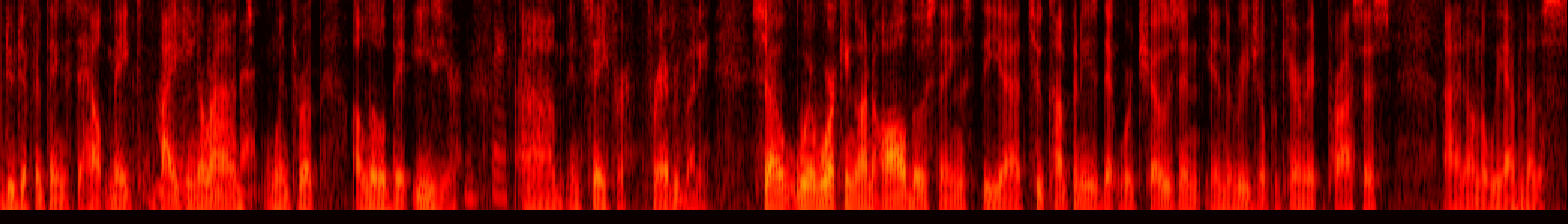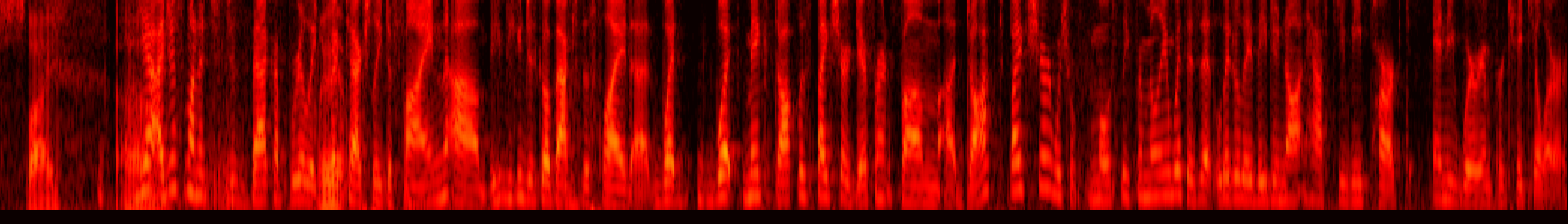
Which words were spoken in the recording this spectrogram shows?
do different things to help make biking around Winthrop a little bit easier and safer. Um, and safer for everybody. So we're working on all those things. The uh, two companies that were chosen in the regional procurement process, I don't know, we have another slide. Um, yeah, I just wanted to just back up really quick yeah. to actually define, um, if you can just go back to the slide, uh, what, what makes dockless bike share different from uh, docked bike share, which we're mostly familiar with, is that literally they do not have to be parked anywhere in particular.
